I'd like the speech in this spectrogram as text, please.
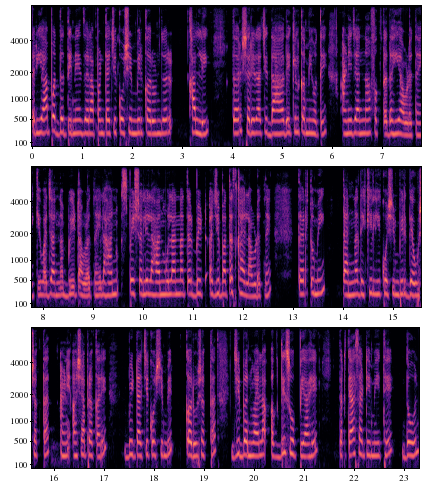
तर या पद्धतीने जर आपण त्याची कोशिंबीर करून जर खाल्ली तर शरीराची दाह देखील कमी होते आणि ज्यांना फक्त दही आवडत नाही किंवा ज्यांना बीट आवडत नाही लहान स्पेशली लहान मुलांना तर बीट अजिबातच खायला आवडत नाही तर तुम्ही त्यांना देखील ही कोशिंबीर देऊ शकतात आणि अशा प्रकारे बीटाची कोशिंबीर करू शकतात जी बनवायला अगदी सोपी आहे. तर त्यासाठी मी इथे दोन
